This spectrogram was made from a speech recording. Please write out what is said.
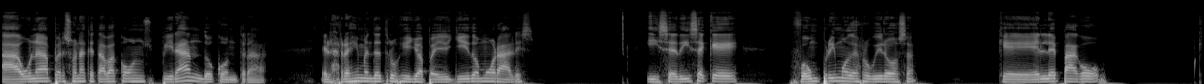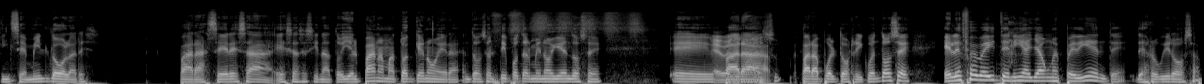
a una persona que estaba conspirando contra el régimen de Trujillo, apellido Morales, y se dice que fue un primo de Rubirosa que él le pagó 15 mil dólares para hacer esa, ese asesinato. Y el pana mató al que no era. Entonces el tipo terminó yéndose eh, para, para Puerto Rico. Entonces el FBI tenía ya un expediente de Rubirosa.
